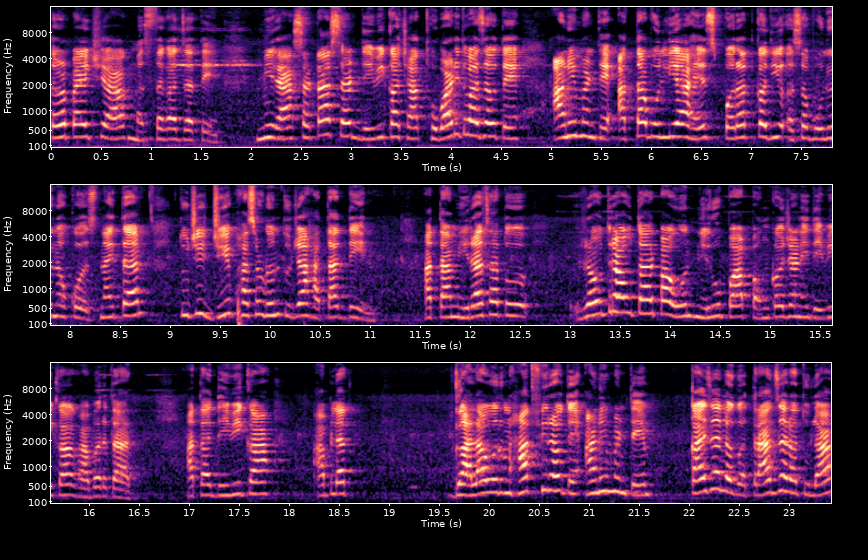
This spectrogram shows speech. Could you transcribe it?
तळपायाची आग मस्तकात जाते. मीरा सटासट देविकाच्या थोबाडीत वाजवते आणि म्हणते आत्ता बोलली आहेस परत कधी असं बोलू नकोस नाहीतर तुझी जीभ हासडून तुझ्या हातात देईन. आता मीराचा तो रौद्र अवतार पाहून निरूपा पंकज आणि देविका घाबरतात. आता देविका आपल्या गालावरून हात फिरवते आणि म्हणते काय झालं ग? त्रास झाला तुला?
